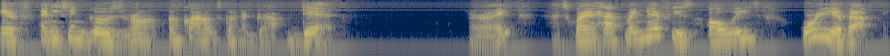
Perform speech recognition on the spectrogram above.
if anything goes wrong, Uncle Alan's going to drop dead. All right? That's why I have my nephews always worry about me.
